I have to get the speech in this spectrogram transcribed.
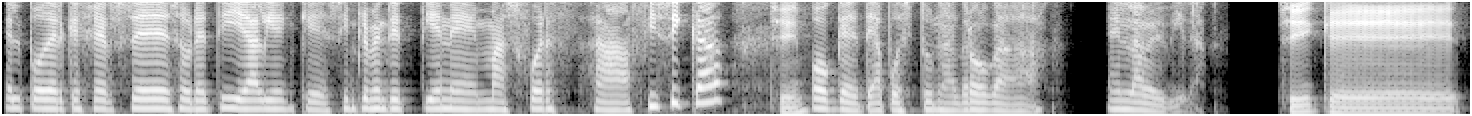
el poder que ejerce sobre ti alguien que simplemente tiene más fuerza física Sí. o que te ha puesto una droga en la bebida. Sí, que,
